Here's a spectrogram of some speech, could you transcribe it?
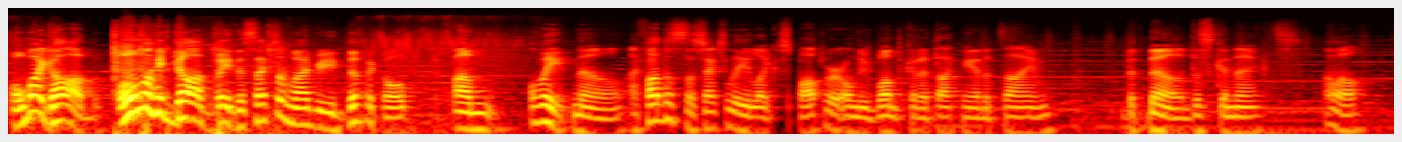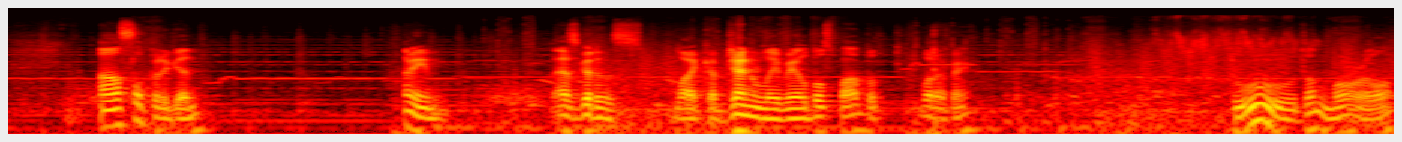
Oh my god! Oh my god! Wait, this actually might be difficult. Um, oh wait, no. I thought this was actually like a spot where only one could attack me at a time. But no, disconnects. Oh well. Uh, still pretty good. I mean, as good as like a generally available spot, but whatever. Ooh, done moral.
